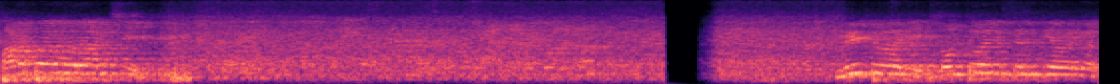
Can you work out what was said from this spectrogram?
பரப்பை ஊராட்சி வீட்டு வரி சொத்து வரி செலுத்தியவர்கள்.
